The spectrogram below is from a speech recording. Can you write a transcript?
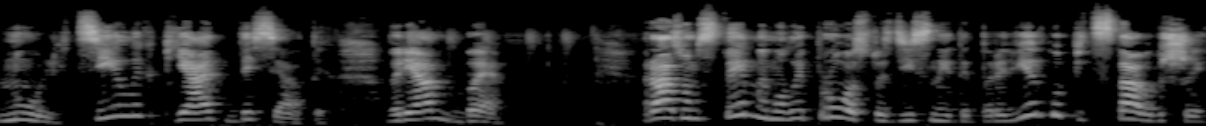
0,5. Варіант Б. Разом з тим ми могли просто здійснити перевірку, підставивши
